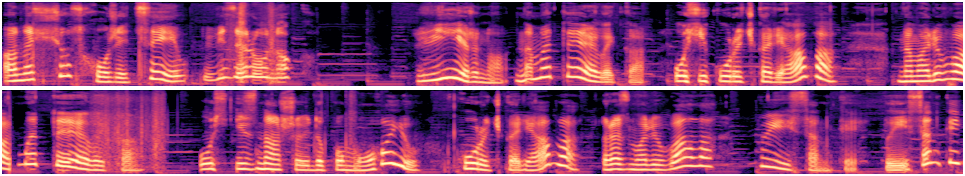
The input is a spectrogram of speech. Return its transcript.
А на що схожий цей візерунок? Вірно, на метелика. Ось і курочка ряба намалювала метелика. Ось із нашою допомогою курочка ряба розмалювала писанки. Писанки,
